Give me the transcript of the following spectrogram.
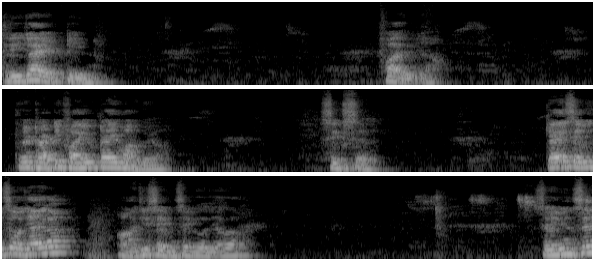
थ्री जा एटीन। फाइव जा तो ये थर्टी फाइव टाइम आ गया। सिक्स से क्या ये सेवन से हो जाएगा? हाँ जी सेवन से भी हो जाएगा। सेवन से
